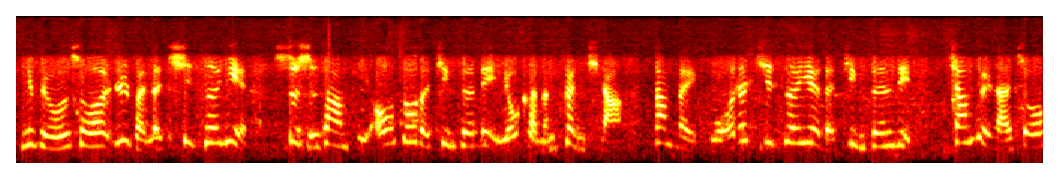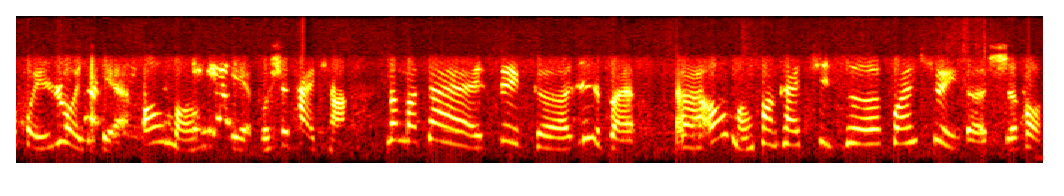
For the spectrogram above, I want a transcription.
你比如说，日本的汽车业事实上比欧洲的竞争力有可能更强，那美国的汽车业的竞争力相对来说会弱一点，欧盟也不是太强。那么在这个日本。呃，欧盟放开汽车关税的时候，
